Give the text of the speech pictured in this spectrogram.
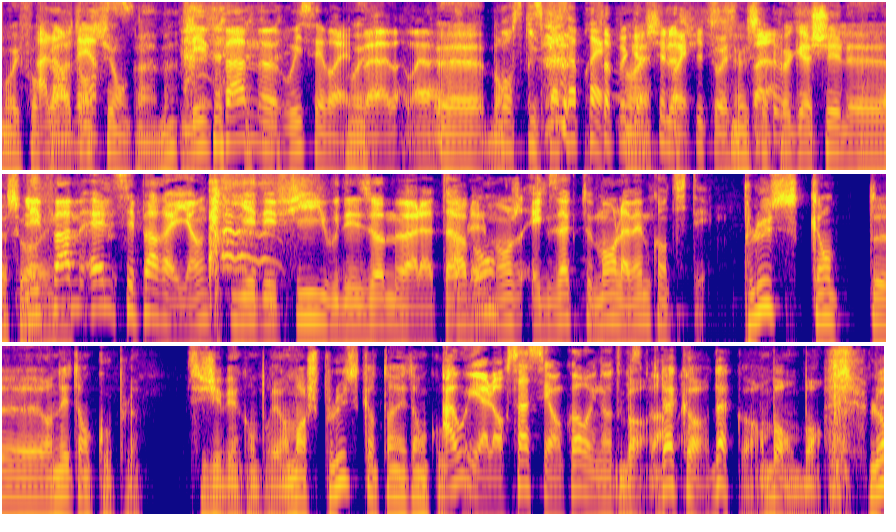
Bon, il faut À faire attention quand même. hein. Les femmes, euh, oui c'est vrai, Ouais. Bah, ouais, ouais. Euh, bon, pour ce qui se passe après. Ça peut Ouais. gâcher la suite, ouais. ça voilà. peut gâcher le- la soirée. Les femmes, elles, c'est pareil. Hein. Qu'il y ait des filles ou des hommes à la table, Ah bon elles mangent exactement la même quantité. Plus quand euh, on est en couple, si j'ai bien compris. On mange plus quand on est en couple. Ah oui, alors ça, c'est encore une autre Bon, histoire. d'accord, d'accord. Bon, bon. Le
